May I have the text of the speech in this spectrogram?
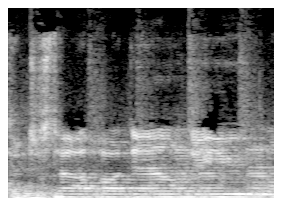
So just how far down do you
